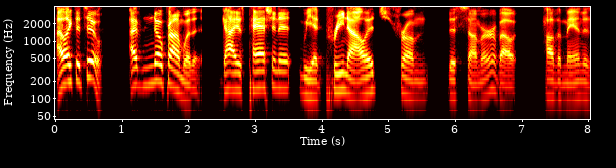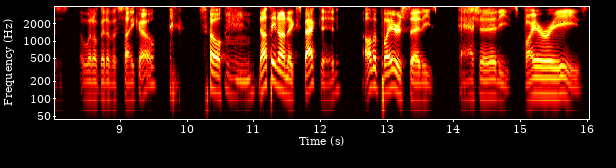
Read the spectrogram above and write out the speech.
I liked it too. I have no problem with it. Guy is passionate. We had pre knowledge from this summer about how the man is a little bit of a psycho. so Mhm. nothing unexpected. All the players said he's passionate, he's fiery, he's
